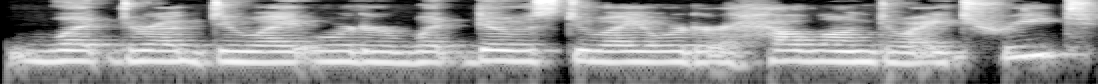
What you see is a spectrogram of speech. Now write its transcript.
What drug do I order? What dose do I order? How long do I treat?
